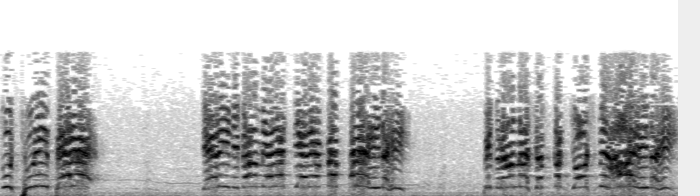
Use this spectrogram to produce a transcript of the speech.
تو چھری پھیرے، تیری نگاہ میرے چہرے پہ پڑے ہی نہیں۔ پدرانہ شکت جوش میں آئے ہی نہیں۔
